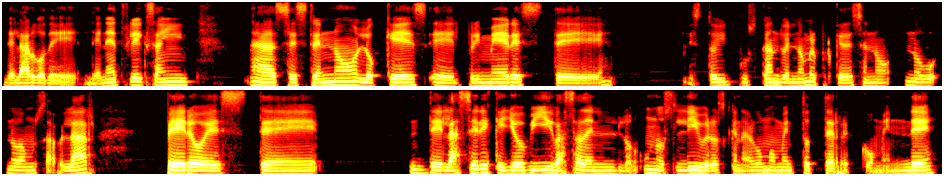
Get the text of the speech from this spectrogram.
de largo de, de Netflix. Ahí ah, se estrenó lo que es el primer, este, estoy buscando el nombre porque de ese no, no, no vamos a hablar pero este, de la serie que yo vi basada en unos libros que en algún momento te recomendé.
